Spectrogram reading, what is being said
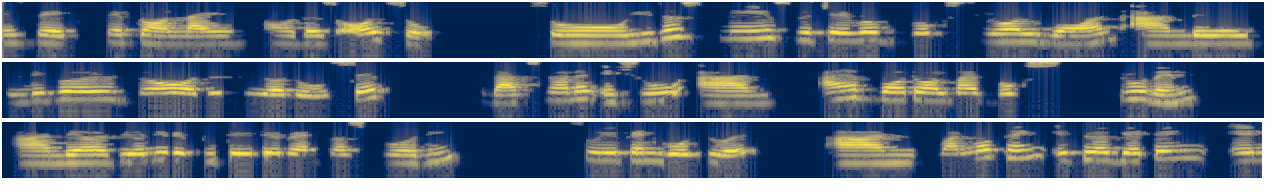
as they accept online orders also. So you just place whichever books you all want and they deliver the order to your doorstep. That's not an issue and I have bought all my books through them and they are really reputed and trustworthy. So you can go through it. And one more thing, if you are getting in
